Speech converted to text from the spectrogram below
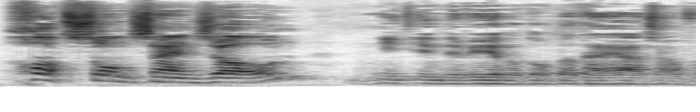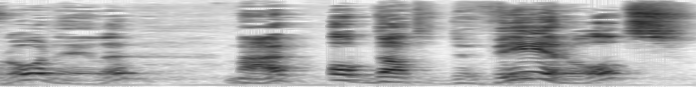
God zond zijn zoon, niet in de wereld opdat hij haar zou veroordelen, maar opdat de wereld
